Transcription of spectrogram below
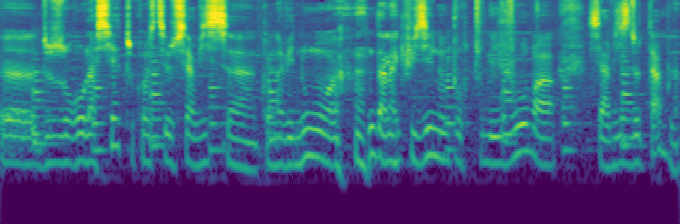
Euh, 2 euros l'assiette. C'était le service euh, qu'on avait nous dans la cuisine pour tous les jours, euh, service de table.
